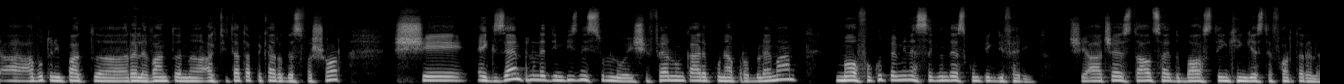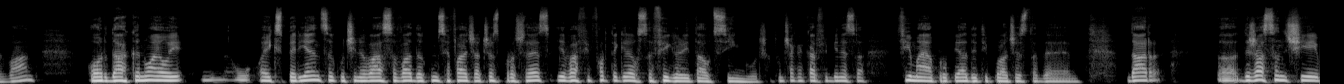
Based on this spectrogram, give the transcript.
a avut un impact uh, relevant în activitatea pe care o desfășor și exemplele din businessul lui și felul în care punea problema m-au făcut pe mine să gândesc un pic diferit. Și acest outside the box thinking este foarte relevant. Ori dacă nu ai o, o experiență cu cineva să vadă cum se face acest proces, e va fi foarte greu să figure it out singur. Și atunci cred că ar fi bine să fii mai apropiat de tipul acesta de... Dar uh, deja sunt și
